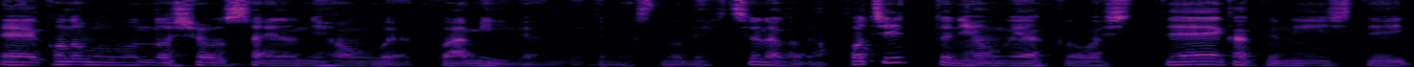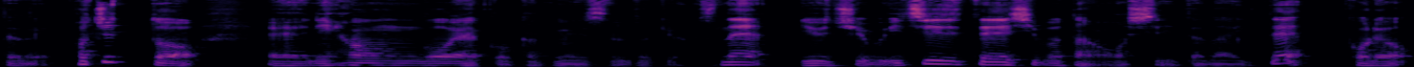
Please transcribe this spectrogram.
えー、この部分の詳細の日本語訳は右側に出てますので、必要な方はポチッと日本語訳を押して確認していただく。ポチッと、えー、日本語訳を確認するときはですね、YouTube 一時停止ボタンを押していただいて、これを、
